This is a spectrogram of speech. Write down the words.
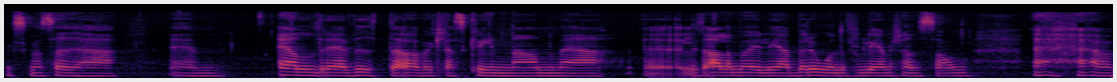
vad ska man säga, um, äldre vita överklasskvinnan med eh, lite alla möjliga beroendeproblem känns som. Eh,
